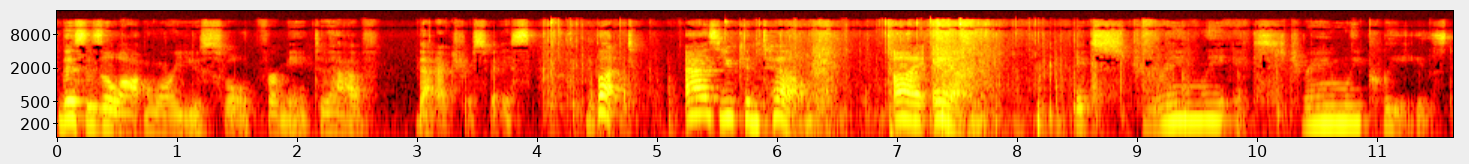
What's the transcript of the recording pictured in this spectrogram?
This is a lot more useful for me to have that extra space. But as you can tell, I am extremely, extremely pleased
